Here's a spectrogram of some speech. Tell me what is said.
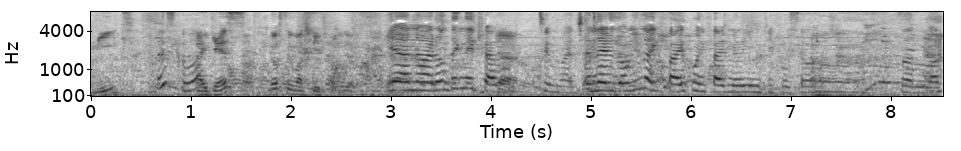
meet. That's cool. I guess not too much people. Yeah, no, I don't think they travel Yeah. too much. And there's only like 5.5 million people, so Uh, it's not a lot.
